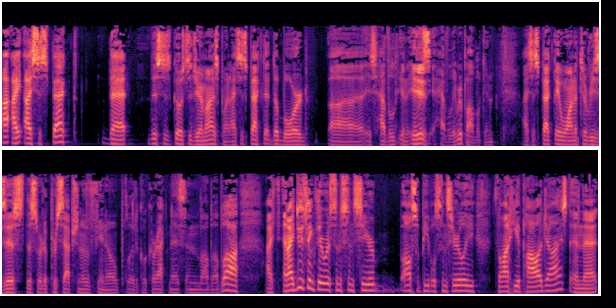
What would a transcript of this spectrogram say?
I, I suspect that this is, goes to Jeremiah's point. I suspect that the board uh, is heavily, you know, it is heavily Republican. I suspect they wanted to resist the sort of perception of you know political correctness and blah blah blah. I and I do think there was some sincere, also people sincerely thought he apologized and that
